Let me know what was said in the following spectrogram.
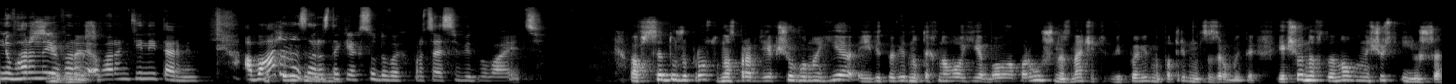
Ну, в, гарантій, в, гарантійний термін. А багато Абсолютно нас зараз таких судових процесів відбувається? А все дуже просто. Насправді, якщо воно є, і відповідно технологія була порушена, значить відповідно потрібно це зробити. Якщо не встановлено щось інше,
